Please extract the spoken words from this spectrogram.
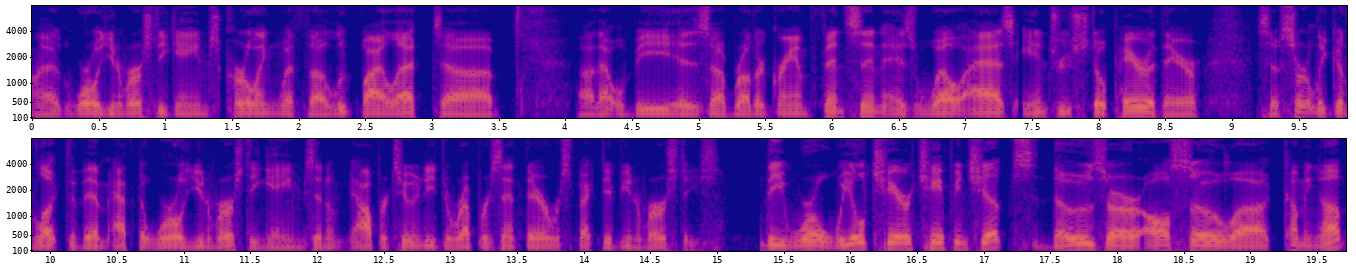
uh, World University Games, curling with uh, Luc Violette. Uh, that will be his uh, brother Graham Fenson as well as Andrew Stopera there. So certainly good luck to them at the World University Games and an opportunity to represent their respective universities. The World Wheelchair Championships, those are also uh, coming up.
